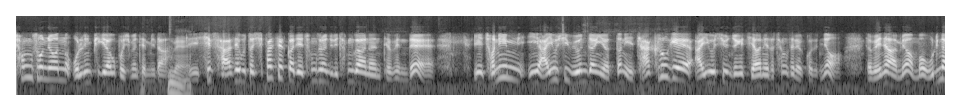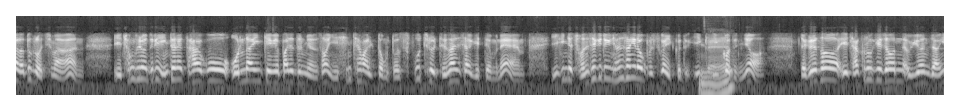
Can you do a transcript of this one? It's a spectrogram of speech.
청소년 올림픽이라고 보시면 됩니다. 네. 14세부터 18세까지의 청소년들이 참가하는 대회인데 이 전임 이 IOC 위원장이었던 이 자크로게 IOC 위원장이 제안해서 창설했거든요. 왜냐하면 뭐 우리나라도 그렇지만 이 청소년들이 인터넷하고 온라인 게임에 빠져들면서 이 신체 활동 또 스포츠를 등한시하기 때문에 이게 이제 전 세계적인 현상이라고 볼 수가 있거든, 있, 네. 있거든요. 네, 그래서 이 자크로게 전 위원장이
